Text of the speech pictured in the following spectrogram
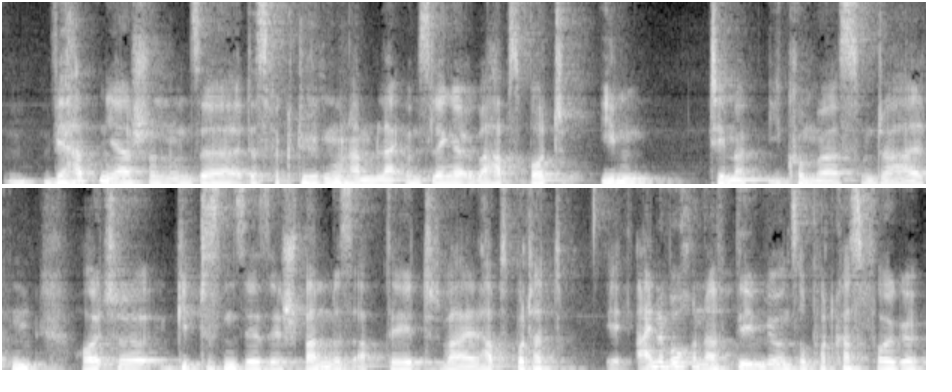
wir hatten ja schon unser, das Vergnügen und haben uns länger über HubSpot im Thema E-Commerce unterhalten. Heute gibt es ein sehr, sehr spannendes Update, weil HubSpot hat eine Woche nachdem wir unsere Podcast-Folge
